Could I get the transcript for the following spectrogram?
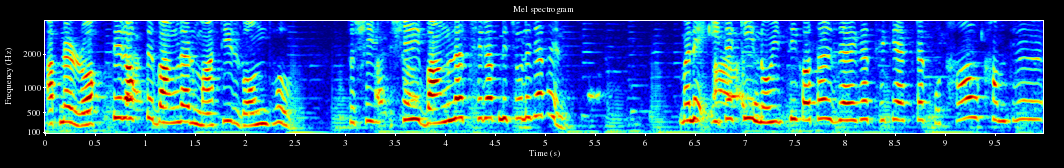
আপনার রক্তে রক্তে বাংলার মাটির গন্ধ। তো সেই সেই বাংলা ছেড়ে আপনি চলে যাবেন? মানে এটা কি নৈতিকতার জায়গা থেকে একটা কোথাও খামতে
